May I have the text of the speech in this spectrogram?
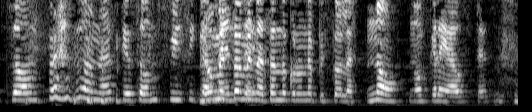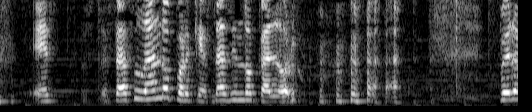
son personas que son físicamente... No me está amenazando con una pistola. No, no crea usted. Es- está sudando porque está haciendo calor. Pero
